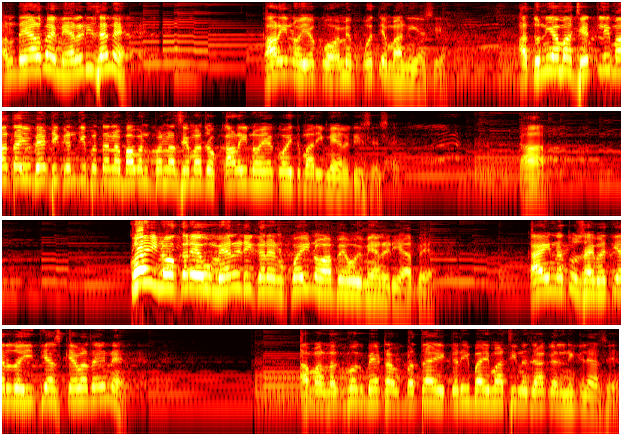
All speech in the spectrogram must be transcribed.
અને દયાળભાઈ મેલડી છે ને, કાળીનો એકો અમે પોતે માનીએ છીએ. આ દુનિયામાં જેટલી માતાઓ બેઠી ગંજી પોતાના બાવન પન્ના છે, એમાં જો કાળીનો એક હોય તો મારી મેલડી છે સાહેબ. હા. કોઈ નો કરે એવું મેલડી કરે ને કોઈ નો આપે એવું મેલડી આપે. કાંઈ નતું સાહેબ, અત્યારે તો ઇતિહાસ કહેવા જાય ને આમાં લગભગ બેઠા બધા ગરીબાઈમાંથી જ આગળ નીકળ્યા છે.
